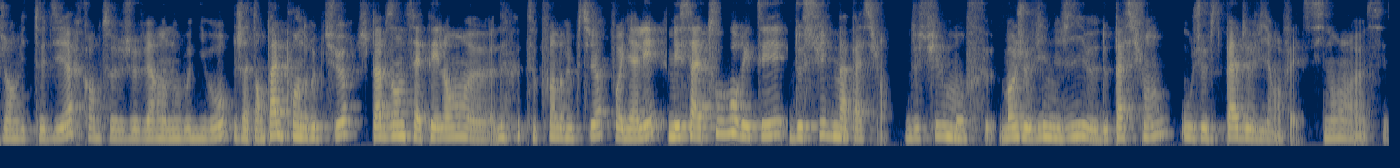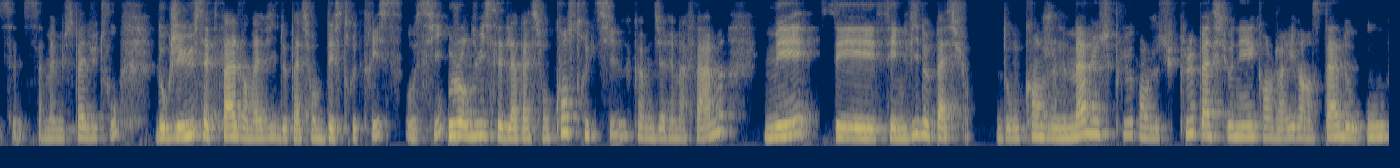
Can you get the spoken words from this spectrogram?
j'ai envie de te dire, quand euh, je vais à un nouveau niveau. J'attends pas le point de rupture, j'ai pas besoin de cet élan euh, de point de rupture pour y aller, mais ça a toujours été de suivre ma passion, de suivre mon feu. Moi, je vis une vie euh, de passion où je vis pas de vie en fait, sinon ça m'amuse pas du tout. Donc j'ai eu cette phase dans ma vie de passion destructrice aussi. Aujourd'hui, c'est de la passion constructive, comme dirait ma femme, mais c'est une vie de passion. Donc quand je ne m'amuse plus, quand je suis plus passionnée, quand j'arrive à un stade où,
